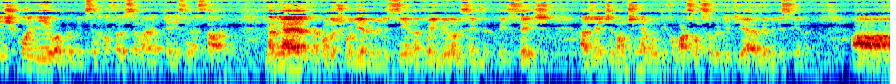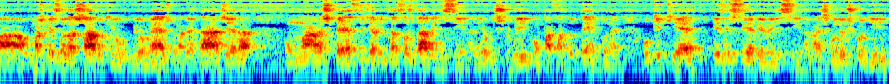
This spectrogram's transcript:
escolheu a biomedicina? Qual foi o seu maior interesse nessa área? Na minha época, quando eu escolhi a biomedicina, foi em 1986, a gente não tinha muita informação sobre o que era a biomedicina. Ah, algumas pessoas achavam que o biomédico, na verdade, era uma espécie de habilitação da medicina. E eu descobri, com o passar do tempo, né, o que, que é exercer a biomedicina. Mas quando eu escolhi,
